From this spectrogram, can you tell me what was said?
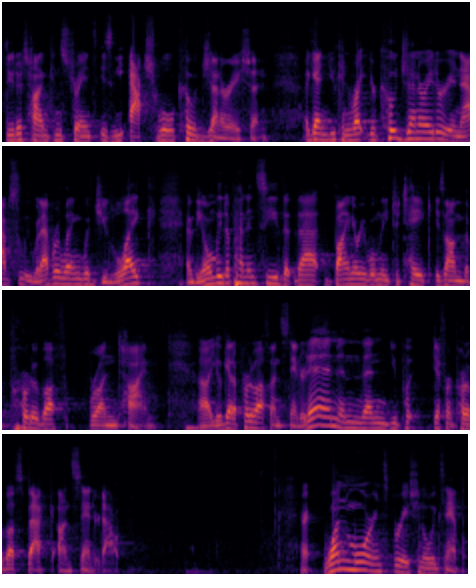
due to time constraints, is the actual code generation. Again, you can write your code generator in absolutely whatever language you like, and the only dependency that that binary will need to take is on the protobuf runtime. Uh, you'll get a protobuf on standard in, and then you put different protobufs back on standard out. All right, one more inspirational example.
